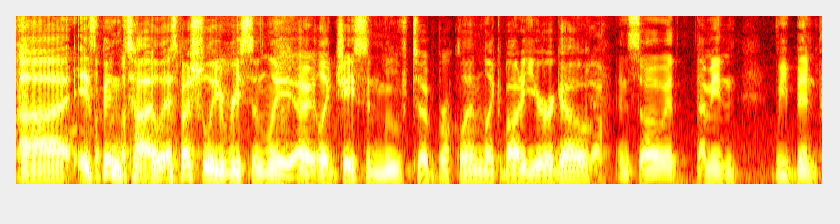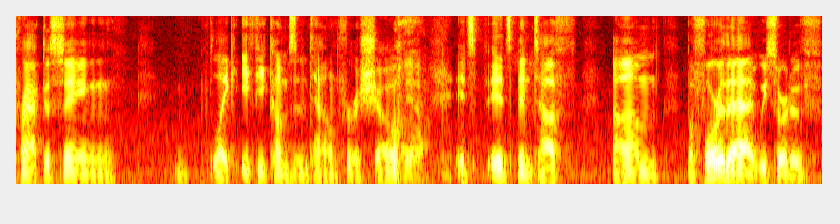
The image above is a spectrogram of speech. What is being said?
Uh, it's been tough, especially recently. Uh, like Jason moved to Brooklyn like about a year ago, Yeah. and so it. I mean, we've been practicing. Like if he comes into town for a show, Yeah. it's it's been tough. Um, before that, we sort of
